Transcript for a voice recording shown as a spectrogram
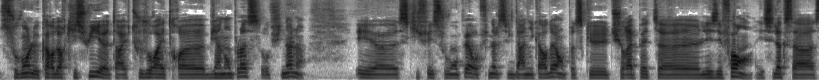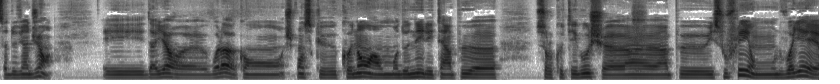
souvent le quart d'heure qui suit tu arrives toujours à être bien en place au final et ce qui fait souvent peur au final c'est le dernier quart d'heure parce que tu répètes les efforts et c'est là que ça ça devient dur. Et d'ailleurs, euh, voilà, quand je pense que Conan, à un moment donné, il était un peu euh, sur le côté gauche, euh, un peu essoufflé. On le voyait.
